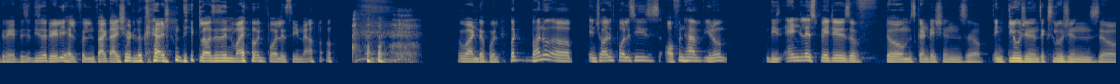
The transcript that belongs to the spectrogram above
Great. This, these are really helpful. In fact, I should look at the clauses in my own policy now. Wonderful. But Bhanu, uh, insurance policies often have, you know, these endless pages of terms, conditions, uh, inclusions, exclusions, uh,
